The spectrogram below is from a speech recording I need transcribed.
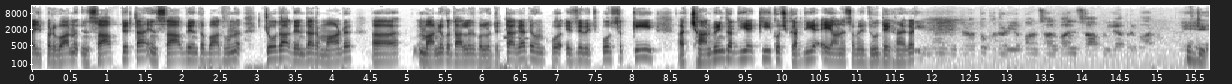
ਅੱਜ ਪਰਿਵਾਰ ਨੂੰ ਇਨਸਾਫ ਦਿੱਤਾ। ਇਨਸਾਫ ਦੇਣ ਤੋਂ ਬਾਅਦ ਹੁਣ 14 ਦਿਨ ਦਾ ਰਿਮਾਂਡ ਮਾਨਯੋਗ ਅਦਾਲਤ ਵੱਲੋਂ ਦਿੱਤਾ ਗਿਆ ਤੇ ਹੁਣ ਪੁ- ਇਸ ਦੇ ਵਿੱਚ ਪੁਲਿਸ ਕੀ ਅ, ਛਾਣਬੀਨ ਕਰਦੀ ਹੈ ਕੀ ਕੁਝ ਕਰਦੀ ਹੈ ਇਹ ਆਉਣ ਸਮੇਂ ਜ਼ਰੂਰ ਦੇਖਣਾ ਹੈਗਾ। ਜਿਹੜਾ ਧੋਖਾਧੜੀ 5 ਸਾਲ ਬਾਅਦ ਇਨਸਾਫ ਮਿਲਿਆ ਪਰਿਵਾਰ ਨੂੰ। ਜੀ।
